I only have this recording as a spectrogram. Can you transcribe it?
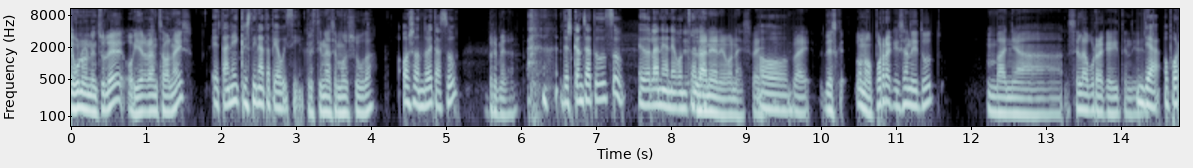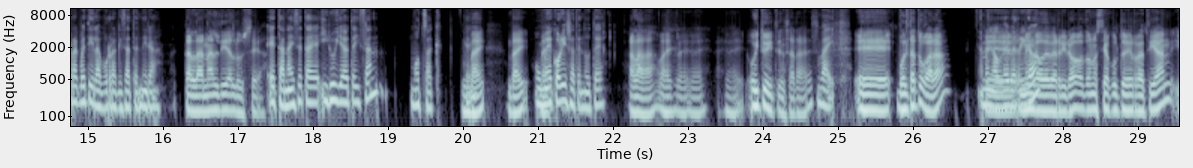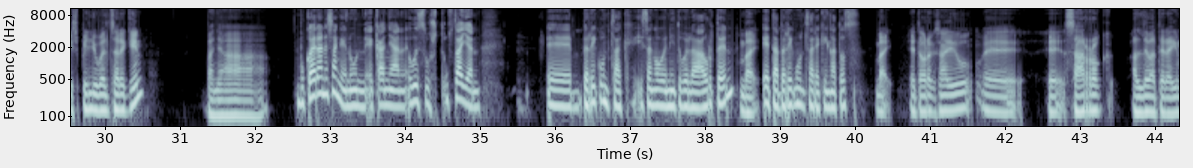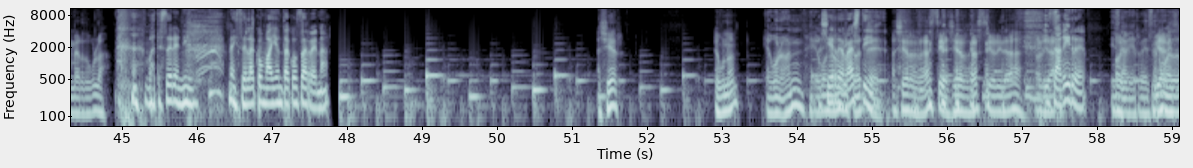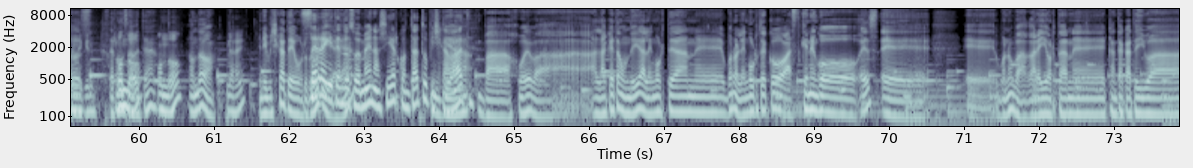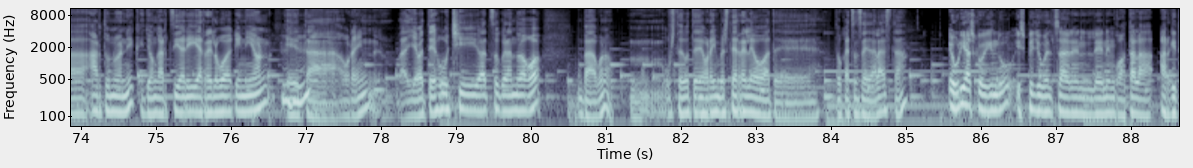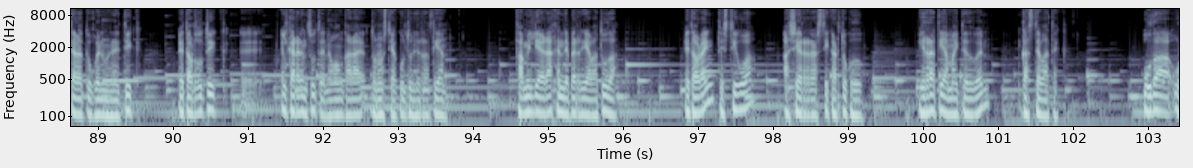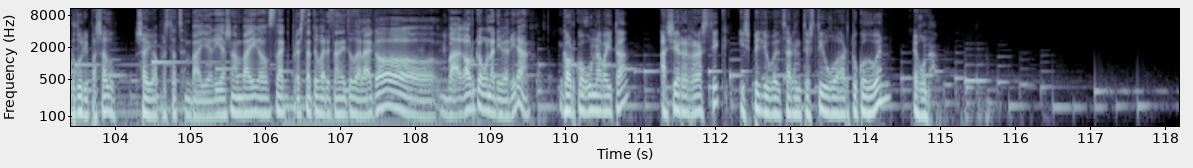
Egun honen zule, oier erantzabal naiz. Eta ni Kristina Tapia huizi. Kristina zemozu da, Oso ondo eta zu, primeran. deskantzatu duzu? Edo lanean egon zara? Lanean egon naiz, bai. Oh. bai. Desk, bueno, porrak izan ditut, baina ze laburrak egiten dira. Ja, oporrak beti laburrak izaten dira. Eta lanaldia luzea. Eta naiz eta hiru hilabete izan, motzak. Eh, Bai, bai. Umeek hori esaten dute. Hala da, bai, bai, bai. bai, bai. Oitu egiten zara, ez? Bai, E, bueltatu gara. Hemen gaude Eh, berriro. Hemen gaude berriro, Donostia Kultura Irratian, ispilu beltzarekin, baina Bukaeran esan genuen, ekainan, ez ust- uztaian, e, berrikuntzak izango genituela aurten, bai, eta berrikuntzarekin gatoz. bai. Eta horrek esan nahi du, e, e, zaharrok alde batera egin behar dugula. Batez ere ni, naizelako maiontako zarrena. Asier, egunon? Egunon, egunon. Asier Errasti. bikote. Asier errazti, asier errazti hori da. Hori da. Izagirre, Izagirre, zer Ondo, eh? ondo, Ondo, bai. ni pixkate urduri, zer egiten eh? duzu hemen, hasier kontatu pixka Ja, bat. Ba, joe, ba, aldaketa hundia, lehen urtean, e, bueno, lehen urteko azkenengo, ez, e, e, bueno, ba, garai hortan e, kantakateioa hartu nuenik, Jon Gartziari errelboa egin nion, Mhm. eta orain, ba, hilabete gutxi batzuk eranduago, ba, bueno, mm, uste dute orain beste errelego bat e, tokatzen zaidala, ez da? Euri asko egin du, izpilu beltzaren lehenengo atala argitaratu genuenetik. Eta ordutik, eh, elkarren zuten egon gara Donostia Kultura Irratian. Familia era jende berria batu da. Eta orain, testigua, asier erraztik hartuko du. Irratia maite duen, gazte batek. Uda urduri pasadu, saioa prestatzen. Bai, egia esan bai gauzak prestatu behar izan ditu dalako, ba, gaurko egunari begira. Gaurko eguna baita, asier erraztik izpilu beltzaren testigua hartuko duen eguna.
